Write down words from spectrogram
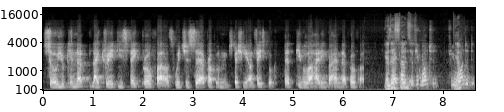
so you cannot like create these fake profiles which is a problem especially on facebook that people are hiding behind their profile yeah that exactly. sounds if you want to if you yeah. wanted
